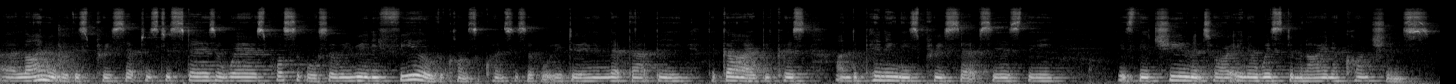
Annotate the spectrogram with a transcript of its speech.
alignment with this precept is to stay as aware as possible so we really feel the consequences of what we're doing and let that be the guide because underpinning these precepts is the, is the attunement to our inner wisdom and our inner conscience.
